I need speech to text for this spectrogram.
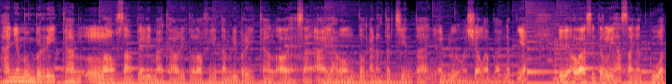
hanya memberikan love sampai lima kali itu love hitam diberikan oleh sang ayah untuk anak tercintanya. Aduh, Masya Allah banget ya. Jadi Lesti terlihat sangat kuat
